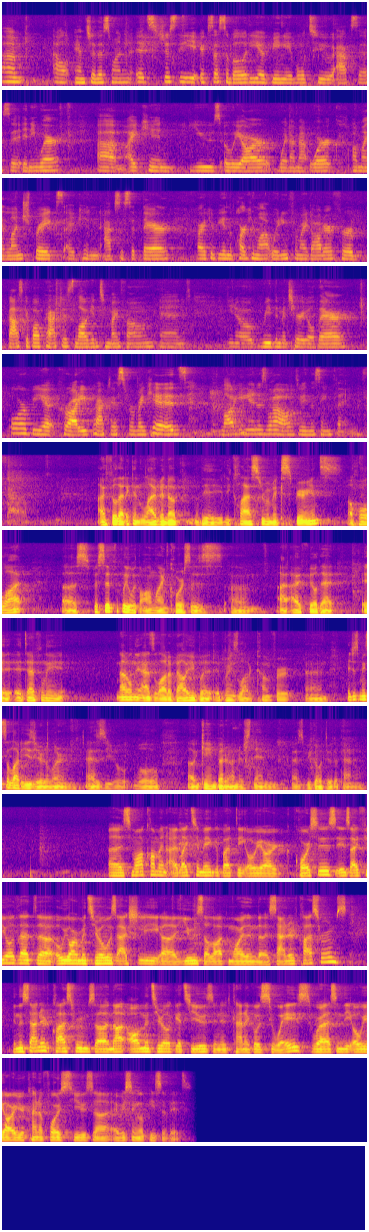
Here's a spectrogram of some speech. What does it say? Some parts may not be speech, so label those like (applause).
Um, I'll answer this one. It's just the accessibility of being able to access it anywhere. Um, I can use OER when I'm at work, on my lunch breaks, I can access it there. Or I could be in the parking lot waiting for my daughter for basketball practice, log into my phone and, you know, read the material there. Or be at karate practice for my kids, (laughs) logging in as well, doing the same thing, so. I feel that it can liven up the, the classroom experience a whole lot, uh, specifically with online courses. Um, I, I feel that it, it definitely not only adds a lot of value, but it brings a lot of comfort, and it just makes it a lot easier to learn as you will uh, gain better understanding as we go through the panel. A small comment I'd like to make about the OER courses is I feel that the OER material was actually uh, used a lot more than the standard classrooms. In the standard classrooms, uh, not all material gets used and it kind of goes to waste, whereas in the OER, you're kind of forced to use uh, every single piece of it.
